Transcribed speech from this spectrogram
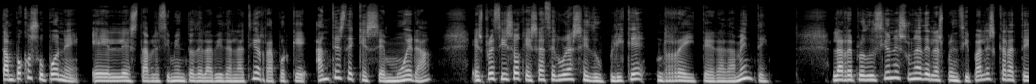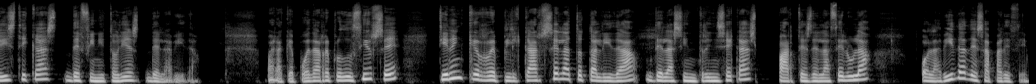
tampoco supone el establecimiento de la vida en la Tierra, porque antes de que se muera es preciso que esa célula se duplique reiteradamente. La reproducción es una de las principales características definitorias de la vida para que pueda reproducirse, tienen que replicarse la totalidad de las intrínsecas partes de la célula o la vida desaparece.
